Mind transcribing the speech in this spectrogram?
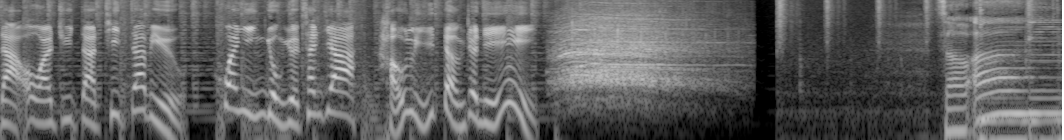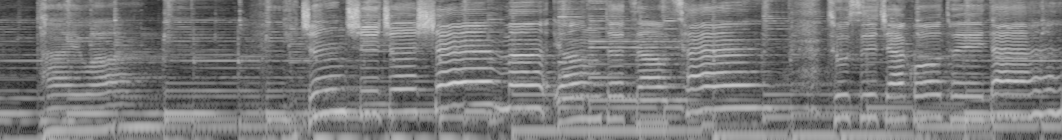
dot org dot tw 欢迎踊跃参加，好礼等着你。早安，台湾，你正吃着什么样？吐司加火腿蛋，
